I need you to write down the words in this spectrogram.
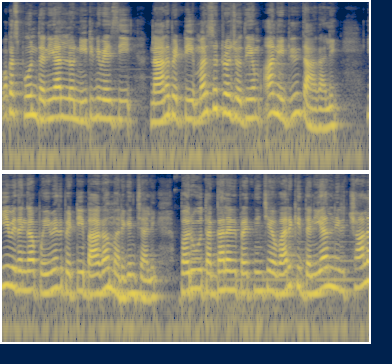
ఒక స్పూన్ ధనియాలలో నీటిని వేసి నానబెట్టి మరుసటి రోజు ఉదయం ఆ నీటిని తాగాలి. ఈ విధంగా పొయ్యి మీద పెట్టి బాగా మరిగించాలి. బరువు తగ్గాలని ప్రయత్నించే వారికి ధనియాల నీరు చాలా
